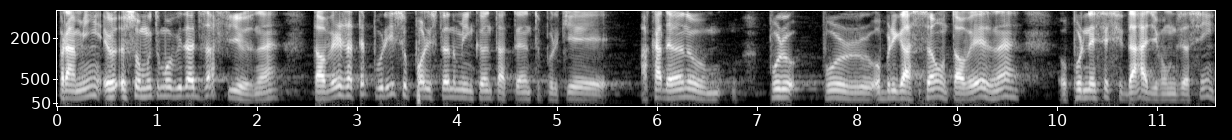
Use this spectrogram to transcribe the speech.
para mim, eu, eu, sou muito movido a desafios, né? Talvez até por isso o paulistano me encanta tanto, porque a cada ano, por, por obrigação, talvez, né? ou por necessidade, vamos dizer assim,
